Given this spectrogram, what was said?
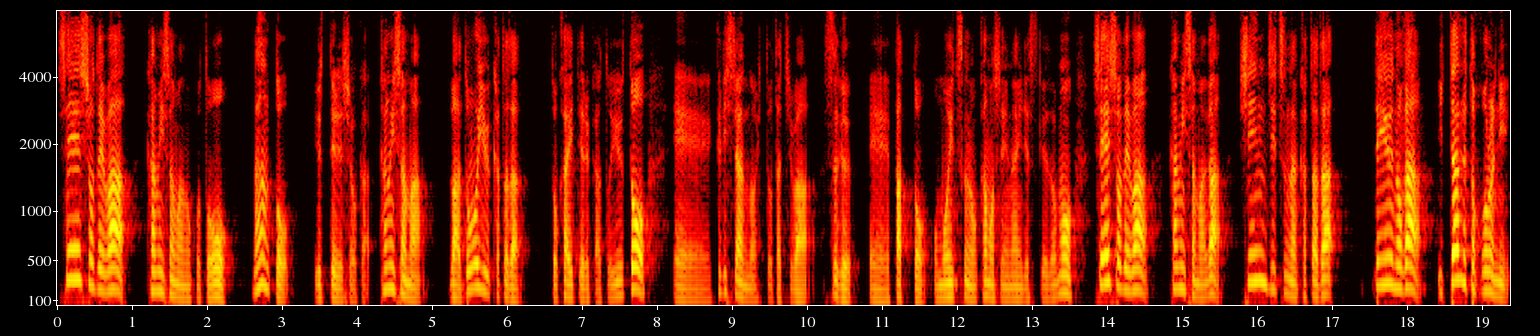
聖書では神様のことを何と言ってるでしょうか？神様はどういう方だと書いてるかというと、えー、クリスチャンの人たちはすぐ、えー、パッと思いつくのかもしれないですけれども聖書では神様が真実な方だっていうのが至る所に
